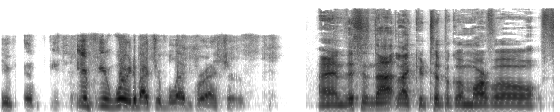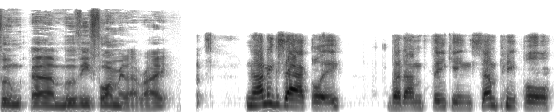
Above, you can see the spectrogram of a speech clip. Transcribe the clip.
if if, if you're worried about your blood pressure. And this is not like your typical Marvel uh, movie formula, right? Not exactly, but I'm thinking some people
